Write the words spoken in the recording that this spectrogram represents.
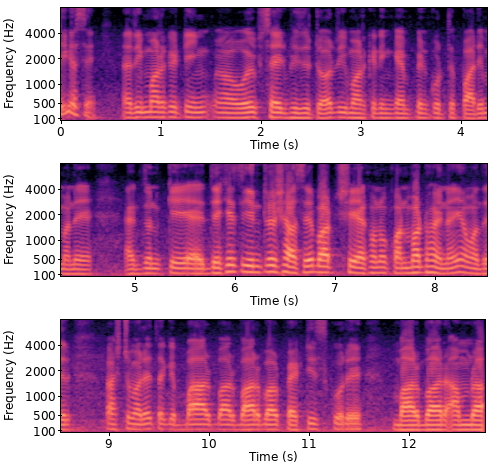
ঠিক আছে? Remarketing website visitor remarketing campaign করতে পারি। মানে একজনকে দেখেছি ইন্টারেস্ট আছে বাট সে এখনও কনভার্ট হয় নাই আমাদের কাস্টমারে তাকে বারবার বারবার প্র্যাকটিস করে, বারবার আমরা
